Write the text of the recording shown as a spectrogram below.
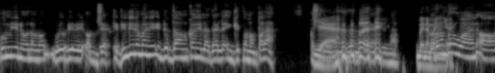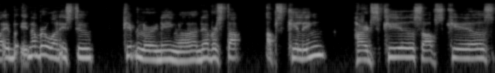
whom you know na mag, will be objective. Hindi naman yung i-down ka nila dahil nainggit naman pala. Kasi Yeah. But number yun? one, uh, number one is to keep learning. Uh, never stop upskilling, hard skills, soft skills,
